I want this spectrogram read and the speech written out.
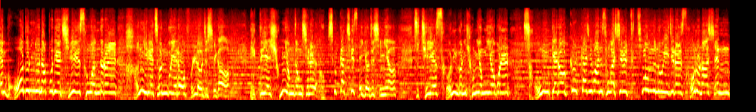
전군의 모든 연합부대 지휘 성원들을 항일의 전구예로 불러주시고 백두의 혁명 정신을 억축같이 새겨주시며 주체의 선군 혁명 여부를 총대로 끝까지 완성하실 트팀없는 의지를 선언하신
